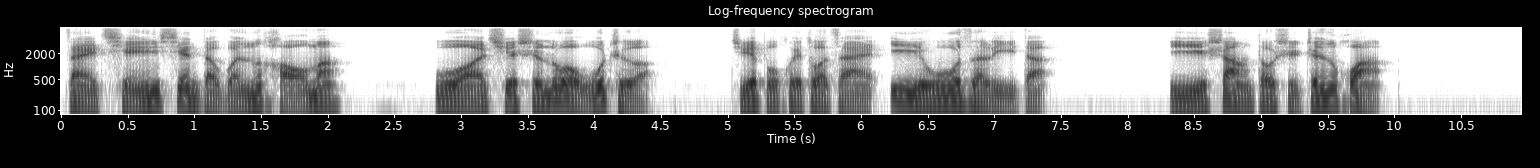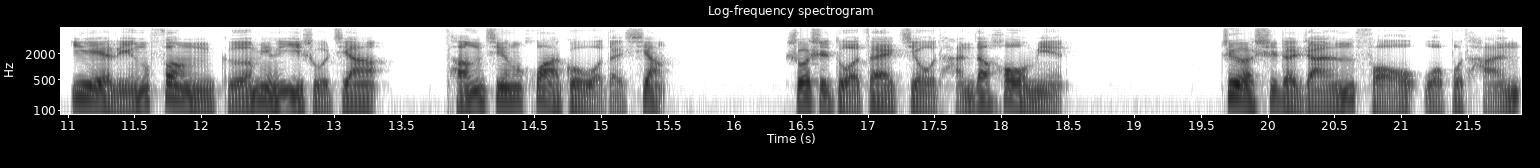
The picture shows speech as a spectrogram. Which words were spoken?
在前线的文豪吗？我却是落伍者，绝不会坐在一屋子里的。以上都是真话。叶灵凤革命艺术家曾经画过我的像，说是躲在酒坛的后面。这事的然否，我不谈。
